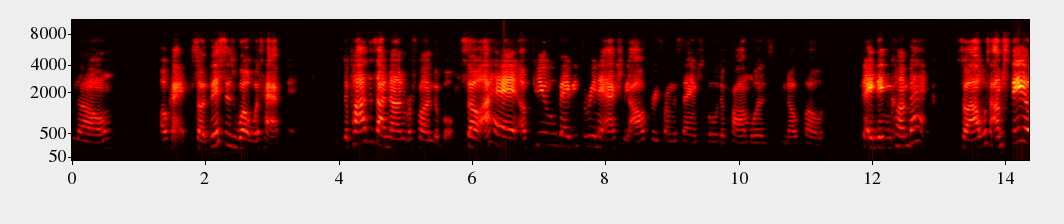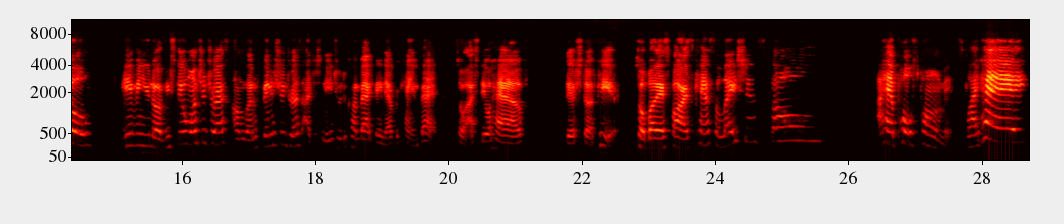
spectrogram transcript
No, Okay, so this is what was happening. Deposits are non-refundable. So I had a few, maybe three, and actually all three from the same school. The prom was, you know, closed. They didn't come back. So I was, I'm still giving you know, if you still want your dress, I'm gonna finish your dress. I just need you to come back. They never came back. So I still have their stuff here. So, but as far as cancellations go, I had postponements. Like, hey,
